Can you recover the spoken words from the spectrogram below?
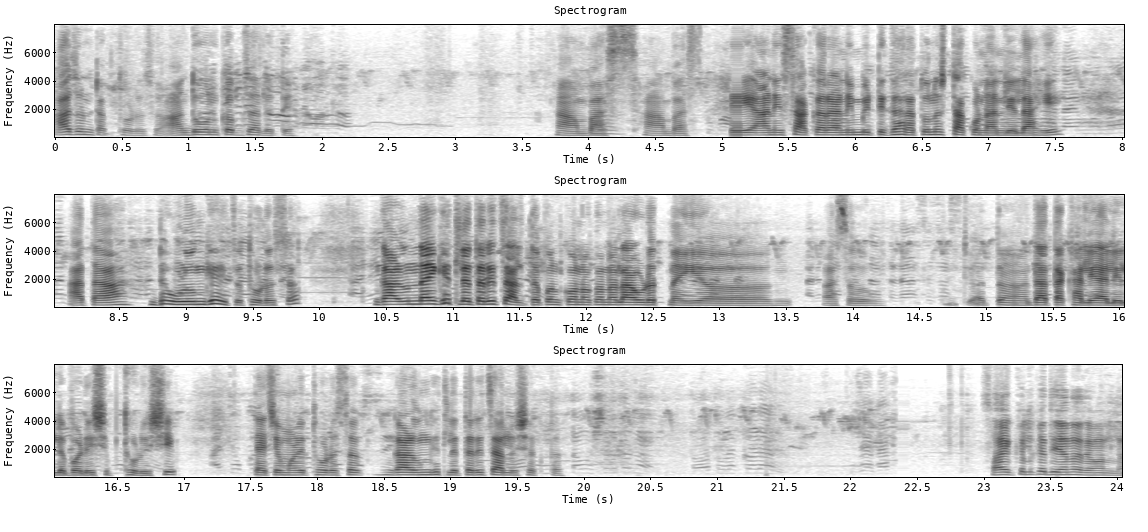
अजून टाक थोडंसं. हां दोन कप झालं ते. हां बस हां बस. हे आणि साखर आणि मीठ घरातूनच टाकून आणलेलं आहे. आता ढवळून घ्यायचं थोडंसं. गाळून नाही घेतलं तरी चालतं पण कोणाकोणाला आवडत नाही अं, असं त- दाताखाली आलेलं बडीशीप थोडीशी. त्याच्यामुळे थोडंसं गाळून घेतलं तरी चालू शकतं. सायकल कधी येणार आहे म्हणला?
